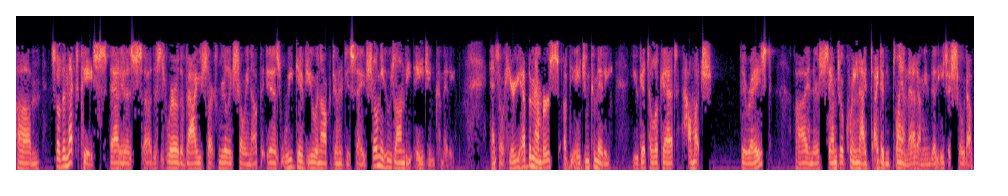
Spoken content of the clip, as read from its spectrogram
Um, so the next piece, that is, uh, this is where the value starts really showing up, is we give you an opportunity to say, show me who's on the aging committee. And so here you have the members of the aging committee. You get to look at how much they raised, uh, and there's Sam Joe Queen. I, I didn't plan that. I mean, he just showed up.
